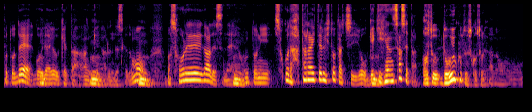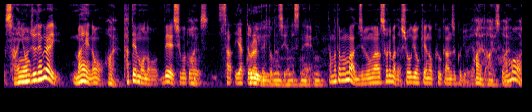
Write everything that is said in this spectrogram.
ことでご依頼を受けた案件があるんですけども、まあ、それがですね、本当にそこで働いてる人たちを激変させた、あそうどういうことですかそれ。あの3 4 0年ぐらい前の建物で仕事をさやっておられた人たちがですね、たまたままあ自分はそれまでは商業系の空間づくりをやってたんですけども、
